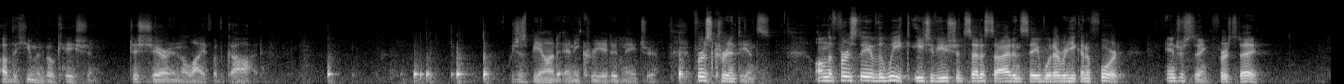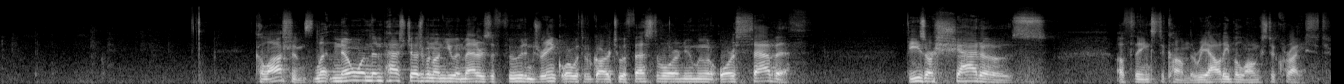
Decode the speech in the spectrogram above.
of the human vocation to share in the life of God, which is beyond any created nature. 1 Corinthians. On the first day of the week, each of you should set aside and save whatever he can afford. Interesting, first day. Colossians. Let no one then pass judgment on you in matters of food and drink, or with regard to a festival or a new moon or Sabbath. These are shadows of things to come. The reality belongs to Christ.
